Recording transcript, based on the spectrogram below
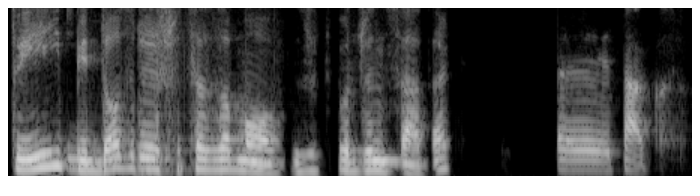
Ти підозрюєш, що це замов з типу джинса, так? Е, так,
